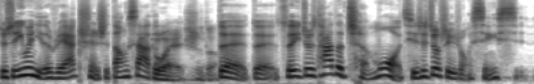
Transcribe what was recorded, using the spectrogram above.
就是因为你的 reaction 是当下的，对，是的。对对，所以就是他的沉默其实就是一种信息，对吧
